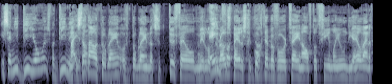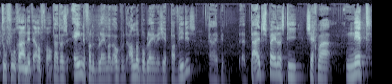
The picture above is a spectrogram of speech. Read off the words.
het zijn niet die jongens, wat die nemen Maar is dat dan- nou het probleem? Of het probleem dat ze te veel middle of the één road van- spelers gekocht dat- hebben voor 2,5 tot 4 miljoen, die heel weinig toevoegen aan dit elftal? Nou, dat is één van de problemen. Want ook het andere probleem is, je hebt Pavlidis. En dan heb je eh, buitenspelers die, zeg maar, net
